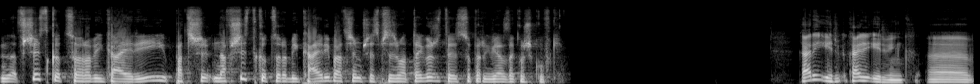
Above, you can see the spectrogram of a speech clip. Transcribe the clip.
na wszystko, co robi Kyrie, patrzy, na wszystko, co robi Kyrie, patrzymy przez pryzmat tego, że to jest super gwiazda koszykówki. Kyrie, Ir Kyrie Irving. E,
